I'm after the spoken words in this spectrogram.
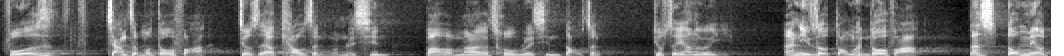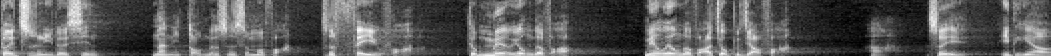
佛讲这么多法，就是要调整我们的心，把我们那个错误的心导正，就这样而已。而你若懂很多法。但是都没有对治你的心，那你懂的是什么法？是废法，就没有用的法，没有用的法就不叫法，啊！所以一定要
